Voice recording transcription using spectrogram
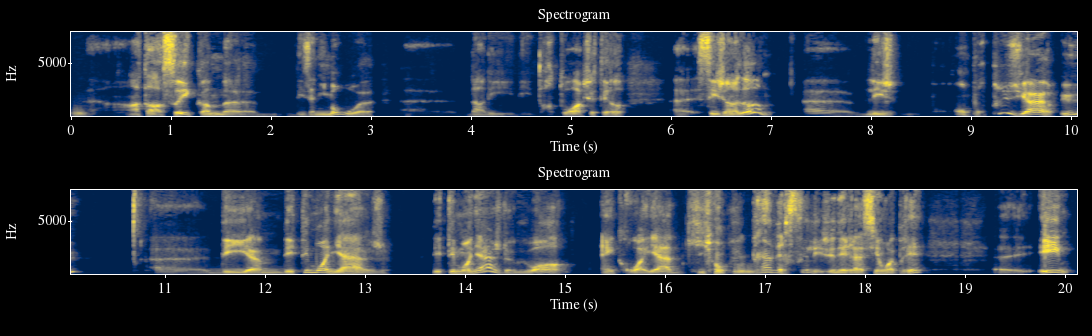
mmh. entassés comme des animaux dans des, des, dortoirs, etc. ces gens-là ont pour plusieurs eu euh, des, euh, des, témoignages, des témoignages de gloire incroyables qui ont hmm. traversé les générations après. Euh, et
